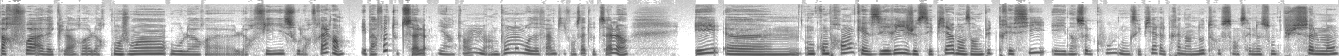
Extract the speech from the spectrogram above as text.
parfois avec leur, leur conjoint ou leur, euh, leur fils ou leur frère, et parfois toutes seules. Il y a quand même un bon nombre de femmes qui font ça toutes seules. Et euh, on comprend qu'elles érigent ces pierres dans un but précis et d'un seul coup, donc ces pierres, elles prennent un autre sens. Elles ne sont plus seulement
